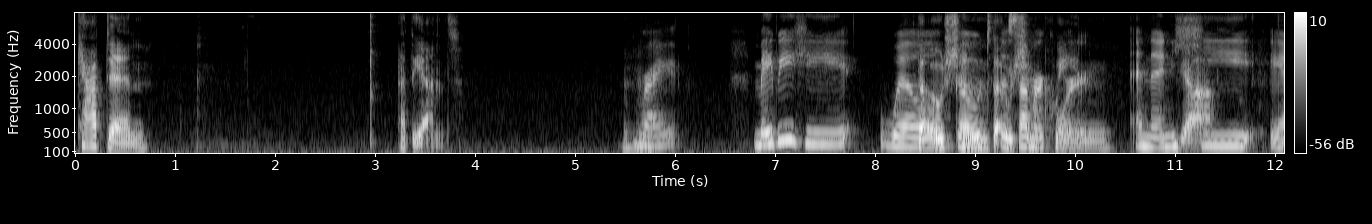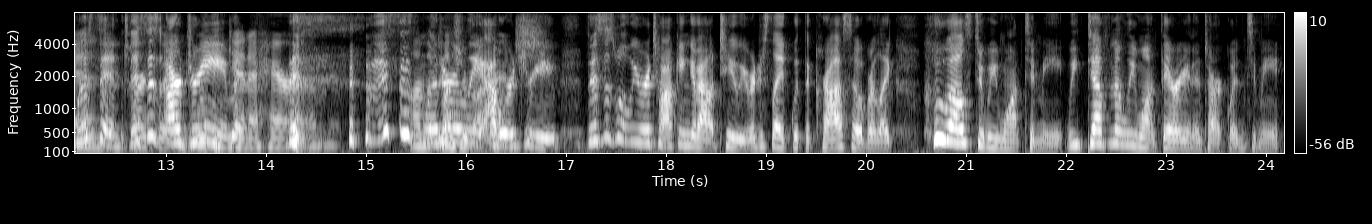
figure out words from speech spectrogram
captain at the end. Mm-hmm. Right. Maybe he will the ocean, go to the, the summer queen. court and then yeah. he listen this is our dream. begin a harem this is literally our dream. This is what we were talking about too. We were just like with the crossover like who else do we want to meet? We definitely want Tharion and Tarquin to meet.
